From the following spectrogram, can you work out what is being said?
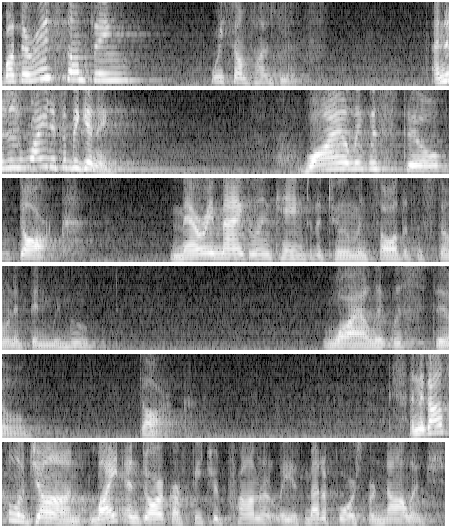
But there is something we sometimes miss. And it is right at the beginning. While it was still dark, Mary Magdalene came to the tomb and saw that the stone had been removed. While it was still dark. In the Gospel of John, light and dark are featured prominently as metaphors for knowledge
